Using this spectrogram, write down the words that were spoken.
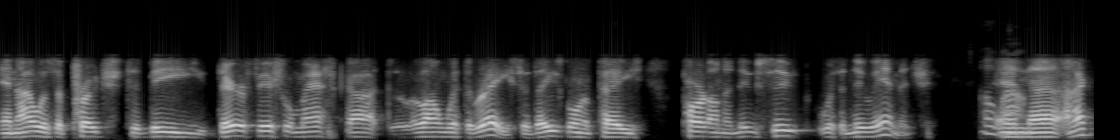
and I was approached to be their official mascot along with the Rays. So they's going to pay part on a new suit with a new image. Oh, wow. And uh, I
